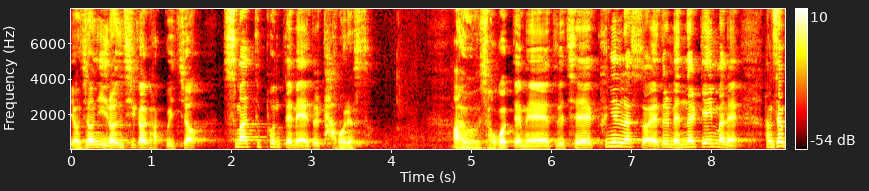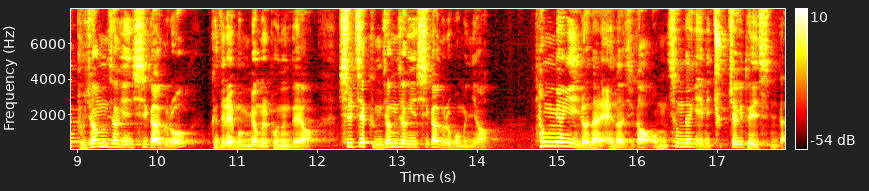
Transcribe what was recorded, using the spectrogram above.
여전히 이런 시각을 갖고 있죠. 스마트폰 때문에 애들 다 버렸어. 아유 저것 때문에 도대체 큰일 났어. 애들 맨날 게임만 해. 항상 부정적인 시각으로 그들의 문명을 보는데요. 실제 긍정적인 시각으로 보면요. 혁명이 일어날 에너지가 엄청나게 이미 축적이 되어 있습니다.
